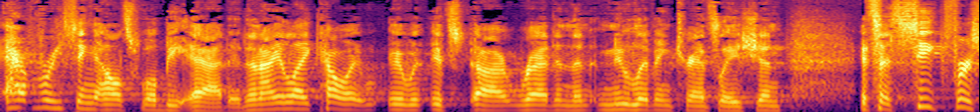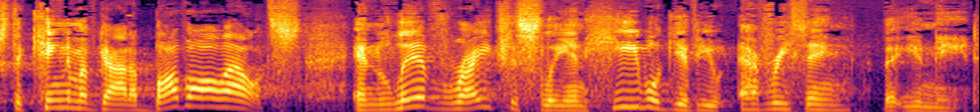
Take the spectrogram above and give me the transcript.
everything else will be added. And I like how it, it, it's uh, read in the New Living Translation. It says, Seek first the kingdom of God above all else and live righteously, and he will give you everything that you need.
